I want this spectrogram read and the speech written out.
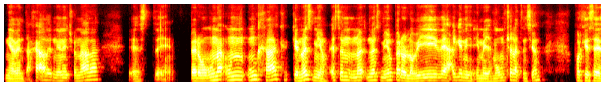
ni aventajado ni han hecho nada. Este, pero una, un, un, hack que no es mío, esto no, no, es mío, pero lo vi de alguien y, y, me llamó mucho la atención, porque se,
